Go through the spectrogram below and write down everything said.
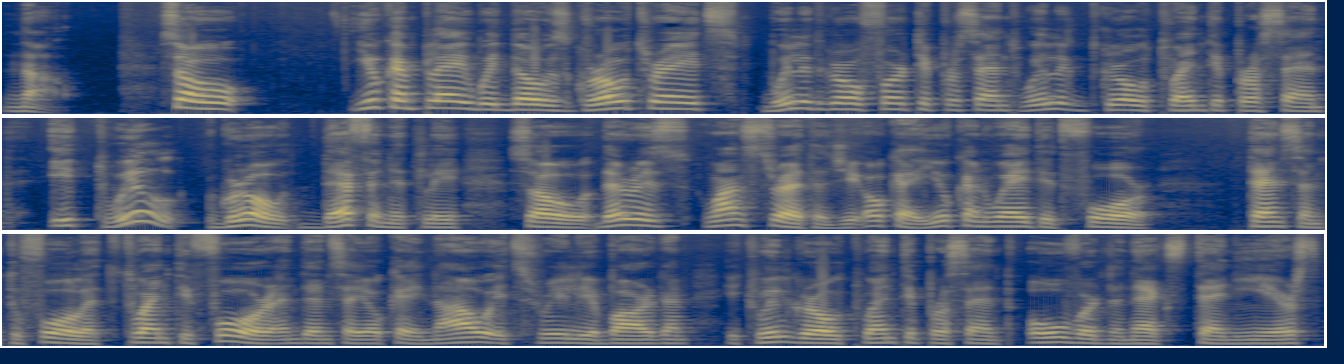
now. So you can play with those growth rates. Will it grow 30%? Will it grow 20%? It will grow definitely. So there is one strategy. Okay, you can wait it for Tencent to fall at 24 and then say, okay, now it's really a bargain. It will grow 20% over the next 10 years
